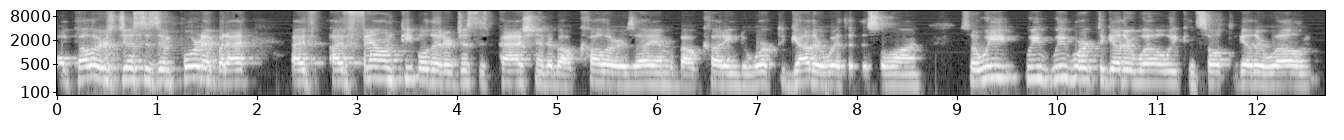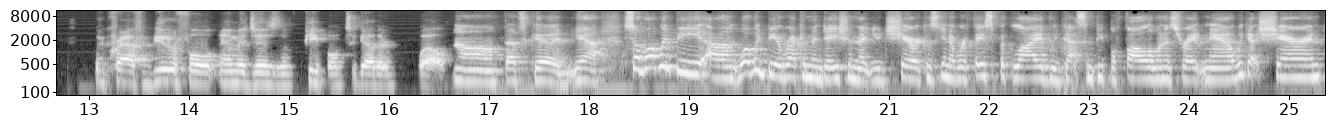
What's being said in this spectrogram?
My color is just as important, but I, I've I've found people that are just as passionate about color as I am about cutting to work together with at the salon. So we, we, we work together well, we consult together well, and we craft beautiful images of people together well. Oh, that's good. Yeah. So, what would be um, what would be a recommendation that you'd share? Because you know we're Facebook Live. We've got some people following us right now. We got Sharon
